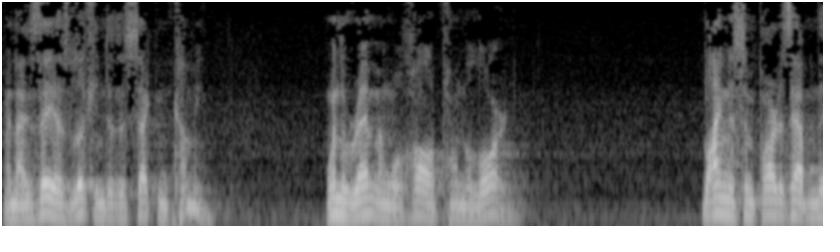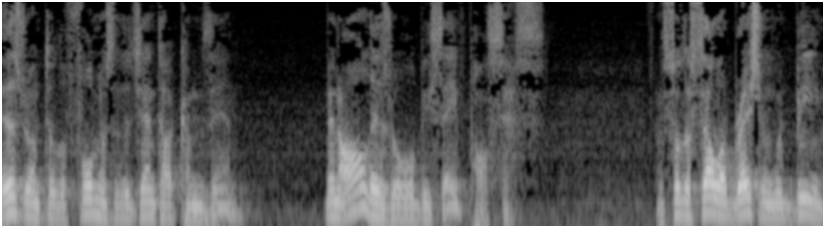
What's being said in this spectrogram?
And Isaiah is looking to the second coming when the remnant will call upon the Lord. Blindness in part has happened to Israel until the fullness of the Gentile comes in. Then all Israel will be saved, Paul says. And so the celebration would be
